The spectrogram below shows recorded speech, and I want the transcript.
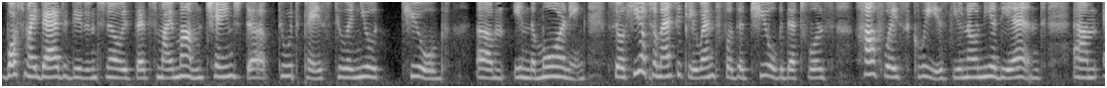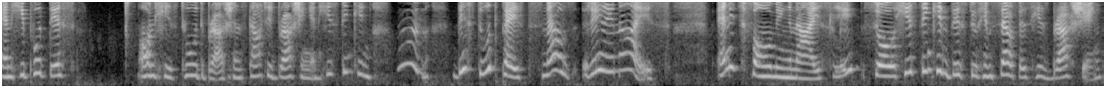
What my dad didn't know is that my mom changed the toothpaste to a new tube um, in the morning. So he automatically went for the tube that was halfway squeezed, you know, near the end. Um, and he put this on his toothbrush and started brushing. And he's thinking, hmm, this toothpaste smells really nice and it's foaming nicely. So he's thinking this to himself as he's brushing.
